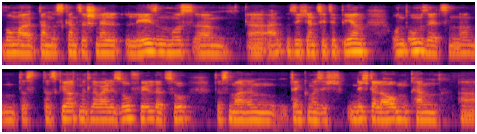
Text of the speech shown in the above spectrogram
wo man dann das Ganze schnell lesen muss, ähm, äh, sich antizipieren und umsetzen. Und das, das gehört mittlerweile so viel dazu, dass man, denke mal, sich nicht erlauben kann, äh,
